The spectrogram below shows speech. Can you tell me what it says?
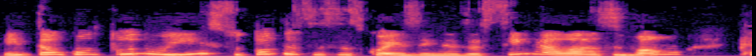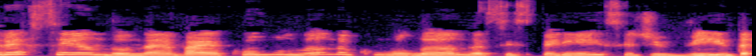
Então, com tudo isso, todas essas coisinhas assim, elas vão crescendo, né? Vai acumulando, acumulando essa experiência de vida,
